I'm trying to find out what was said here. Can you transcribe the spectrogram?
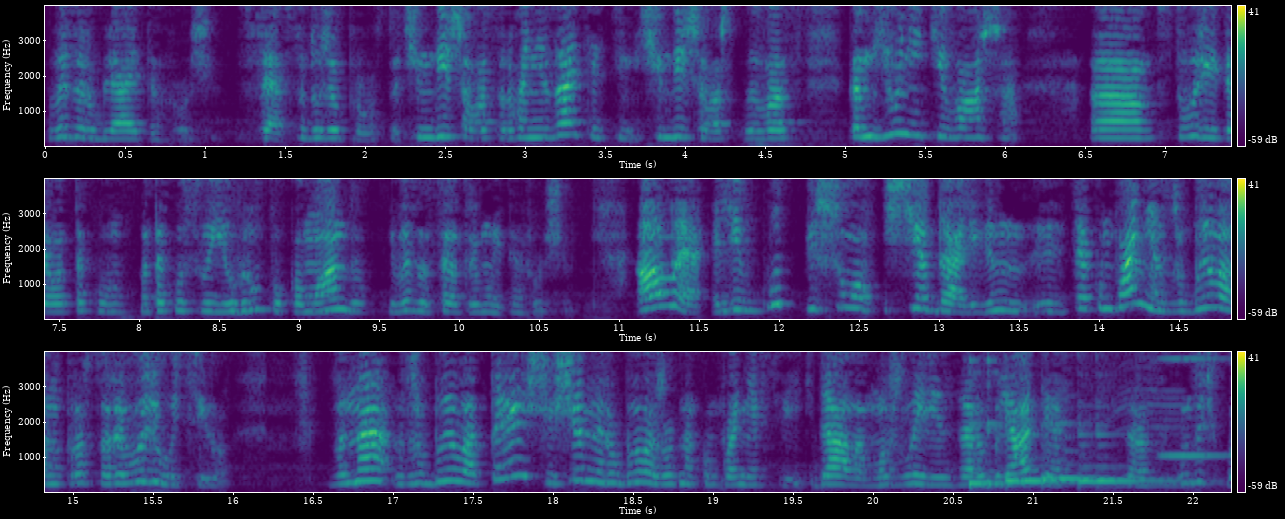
ви заробляєте гроші. Все, все дуже просто. Чим більше у вас організація, чим більше у вас ком'юніті ваша. Е, Створюєте отаку, отаку свою групу, команду, і ви за це отримуєте гроші. Але Лівгуд пішов ще далі. Він ця компанія зробила ну просто революцію. Вона зробила те, що ще не робила жодна компанія в світі. Дала можливість заробляти. Зараз секундочку.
